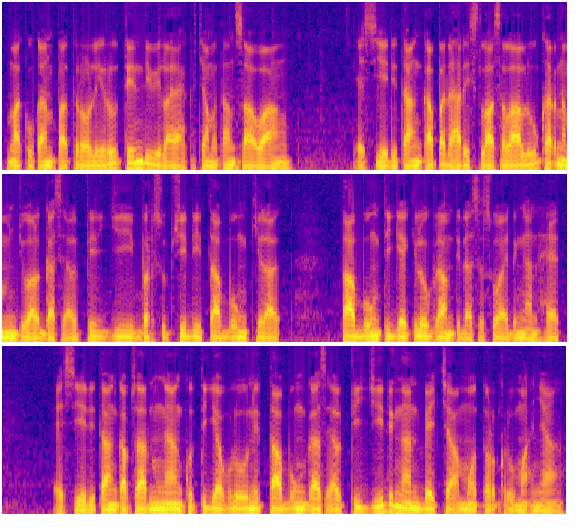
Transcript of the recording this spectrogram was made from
melakukan patroli rutin di wilayah Kecamatan Sawang. SY ditangkap pada hari Selasa lalu karena menjual gas LPG bersubsidi tabung, kila, tabung 3 kg tidak sesuai dengan head. SY ditangkap saat mengangkut 30 unit tabung gas LPG dengan becak motor ke rumahnya.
